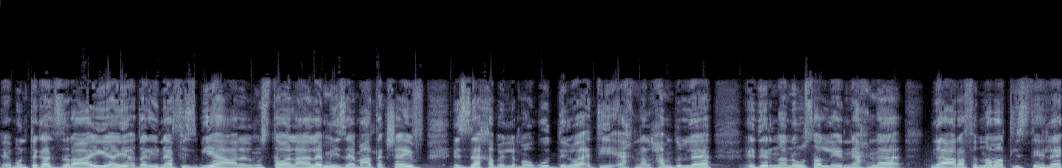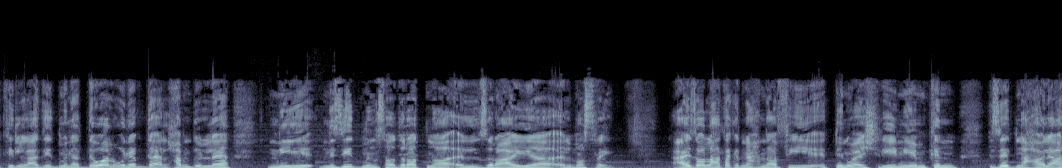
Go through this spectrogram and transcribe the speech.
منتجات زراعية يقدر ينافس بيها على المستوى العالمي زي ما حضرتك شايف الزخم اللي موجود دلوقتي إحنا الحمد لله قدرنا نوصل لأن إحنا نعرف النمط الاستهلاكي للعديد من الدول ونبدأ الحمد لله نزيد من صادراتنا الزراعية المصرية. عايز أقول لحضرتك ان إحنا في 22 يمكن زدنا حوالي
